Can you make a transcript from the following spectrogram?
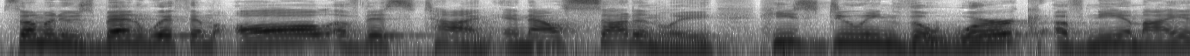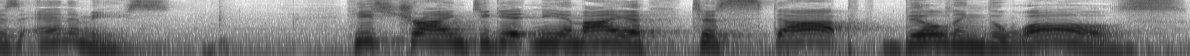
someone who's been with him all of this time, and now suddenly he's doing the work of Nehemiah's enemies. He's trying to get Nehemiah to stop building the walls.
